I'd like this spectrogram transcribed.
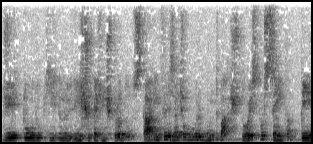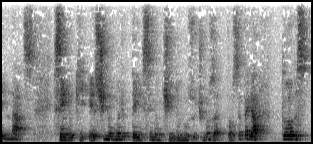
de tudo que, do lixo que a gente produz. Tá? Infelizmente é um número muito baixo, 2% apenas. Sendo que este número tem se mantido nos últimos anos. Então, se você pegar todos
